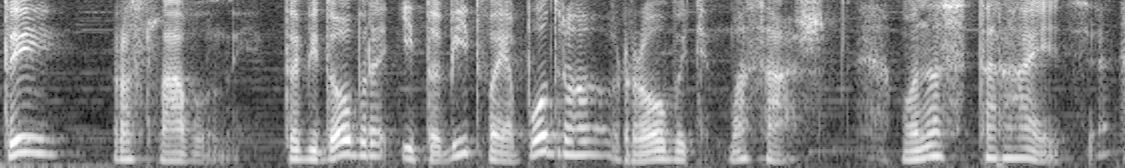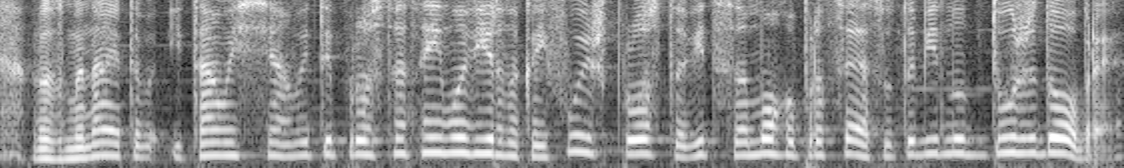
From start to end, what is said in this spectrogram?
ти розслаблений, тобі добре, і тобі твоя подруга робить масаж. Вона старається, розминає тебе і там і сям, і ти просто неймовірно кайфуєш просто від самого процесу. Тобі ну дуже добре.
